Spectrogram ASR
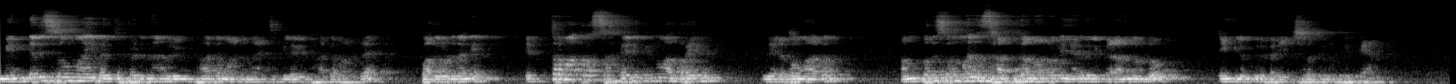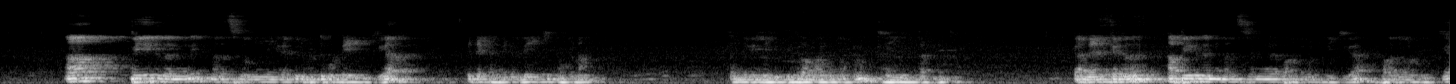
മെന്റലിസവുമായി ബന്ധപ്പെടുന്ന ഒരു വിഭാഗമാണ് മാജിക്കിലെ വിഭാഗമാണിത്. അപ്പൊ അതുകൊണ്ട് തന്നെ എത്രമാത്രം സഹകരിക്കുന്നു അത്രയും ഇത് എളുപ്പമാകും. അമ്പത് ശതമാനം സാധ്യത മാത്രമേ ഞാനിതിൽ കാണുന്നുള്ളൂ. എങ്കിലും ഒരു പരീക്ഷണത്തിന് മുതിരുകയാണ് ആ പേര് തന്നെ മനസ്സിലൊന്നും ഇങ്ങനെ ഉരുവിട്ടുകൊണ്ടേയിരിക്കുക. എന്റെ കണ്ണുകളിലേക്ക് നോക്കണം. കണ്ണുകളിലേക്ക് തീവ്രമായിട്ട് നോക്കണം. കയ്യിൽ തന്നെ കണ്ണെടുക്കരുത് ആ പേര് തന്നെ മനസ്സിലിങ്ങനെ പറഞ്ഞുകൊണ്ടിരിക്കുക. പറഞ്ഞുകൊണ്ടിരിക്കുക.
